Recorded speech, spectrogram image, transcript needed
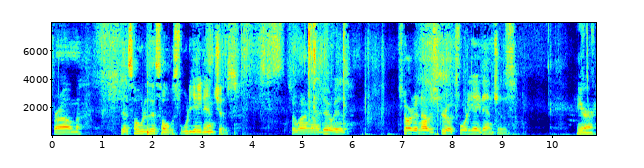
from this hole to this hole is 48 inches. So what I'm going to do is start another screw at 48 inches here.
